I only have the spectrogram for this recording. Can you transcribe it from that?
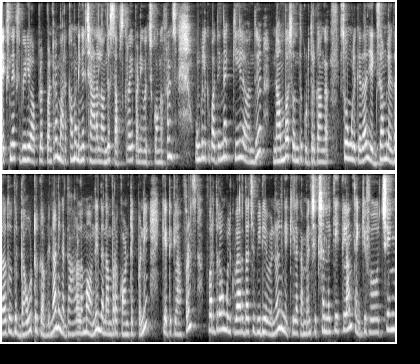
நெக்ஸ்ட் நெக்ஸ்ட் வீடியோ அப்லோட் பண்ணுறேன் மறக்காமல் நீங்கள் சேனலை வந்து சப்ஸ்கிரைப் பண்ணி வச்சுக்கோங்க ஃப்ரெண்ட்ஸ் உங்களுக்கு பார்த்தீங்கன்னா கீழே வந்து நம்பர்ஸ் வந்து கொடுத்துருக்காங்க. ஸோ உங்களுக்கு ஏதாவது எக்ஸாமில் ஏதாவது வந்து டவுட் இருக்குது அப்படின்னா நீங்கள் தாராளமாக வந்து இந்த நம்பரை காண்டாக்ட் பண்ணி கேட்டுக்கலாம் ஃப்ரெண்ட்ஸ் ஃபர்தராக உங்களுக்கு வேறு ஏதாச்சும் வீடியோ வேணாலும் நீங்கள் கீழே கமெண்ட் செக்ஷனில் கேட்கலாம். தேங்க்யூ ஃபார் வாட்சிங்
